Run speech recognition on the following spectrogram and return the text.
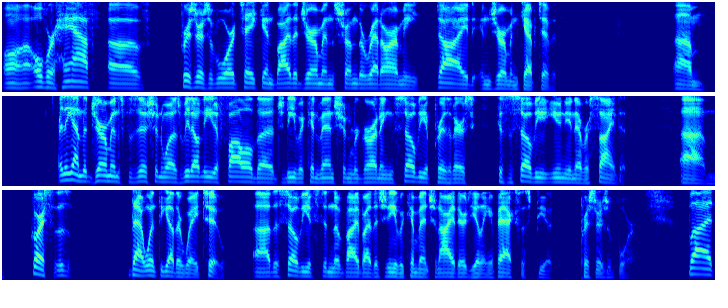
Uh, over half of prisoners of war taken by the Germans from the Red Army died in German captivity. Um, and again, the Germans' position was we don't need to follow the Geneva Convention regarding Soviet prisoners because the Soviet Union never signed it. Um, of course, this, that went the other way too. Uh, the Soviets didn't abide by the Geneva Convention either, dealing with Axis prisoners of war. But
